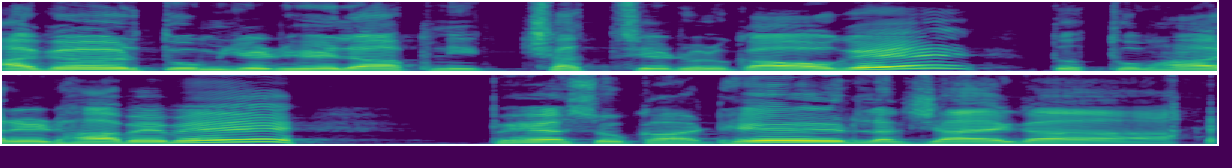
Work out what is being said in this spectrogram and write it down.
अगर तुम ये ढेला अपनी छत से ढुलकाओगे तो तुम्हारे ढाबे में पैसों का ढेर लग जाएगा।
